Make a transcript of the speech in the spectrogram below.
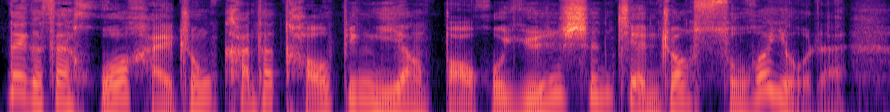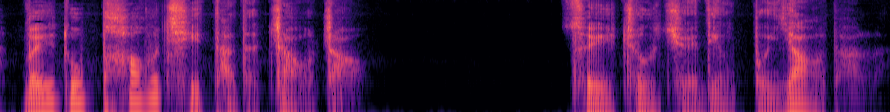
那个在火海中看他逃兵一样保护云深剑庄所有人，唯独抛弃他的昭昭，最终决定不要他了。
